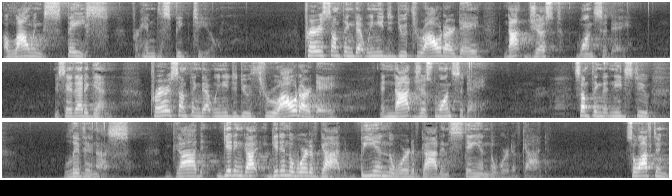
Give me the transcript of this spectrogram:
allowing space for Him to speak to you. Prayer is something that we need to do throughout our day, not just once a day. Me say that again. Prayer is something that we need to do throughout our day and not just once a day. Something that needs to live in us. God, get in, God, get in the Word of God, be in the Word of God, and stay in the Word of God. So often,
